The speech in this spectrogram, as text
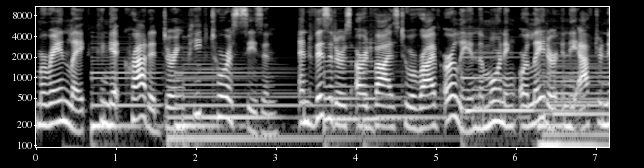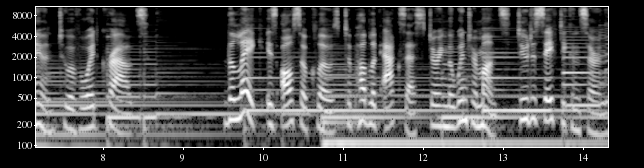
Moraine Lake can get crowded during peak tourist season, and visitors are advised to arrive early in the morning or later in the afternoon to avoid crowds. The lake is also closed to public access during the winter months due to safety concerns,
